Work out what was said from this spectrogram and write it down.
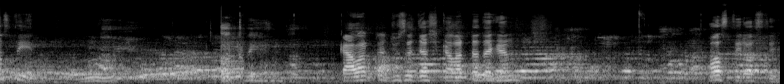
অস্থির। কালারটা জুসের জাস্ট কালারটা দেখেন। অস্থির অস্থির।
